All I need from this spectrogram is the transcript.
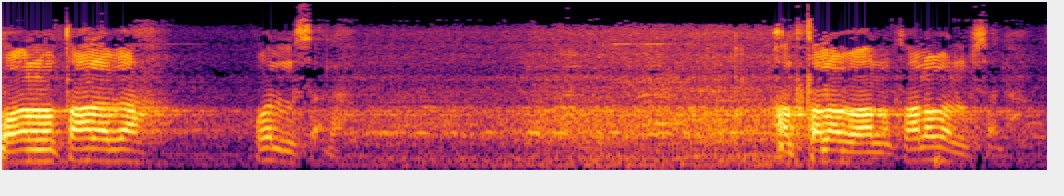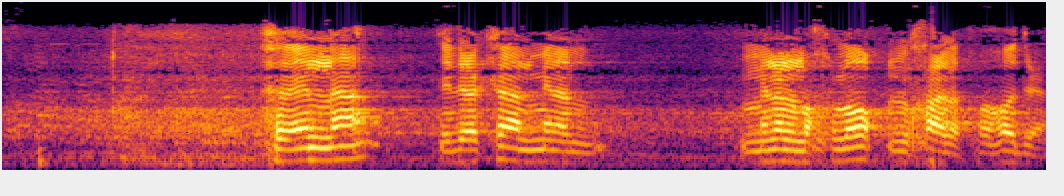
والمطالبة والمسألة. الطلب والمطالبة والمسألة. فإن إذا كان من من المخلوق للخالق فهو دعاء.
